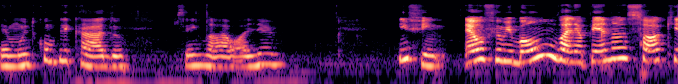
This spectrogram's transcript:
É muito complicado. Sei lá, olha... Enfim, é um filme bom, vale a pena, só que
